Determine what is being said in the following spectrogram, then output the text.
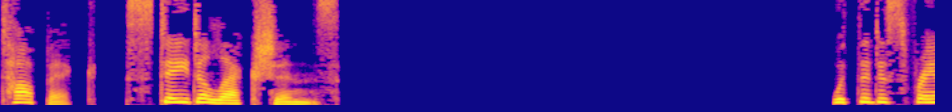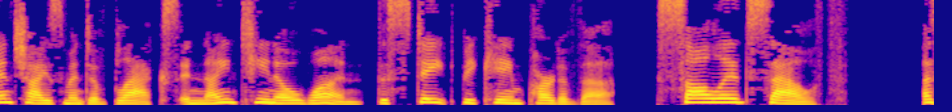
Topic: State elections. With the disfranchisement of blacks in 1901, the state became part of the Solid South, a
